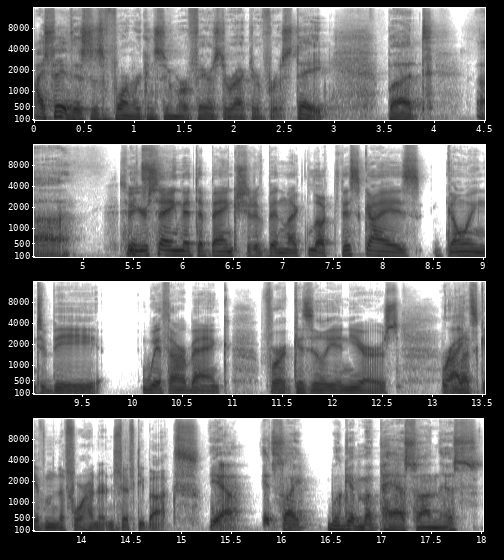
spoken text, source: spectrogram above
I say this as a former consumer affairs director for a state, but uh, So you're saying that the bank should have been like, look, this guy is going to be with our bank for a gazillion years. Right. Let's give them the 450 bucks. yeah, it's like we'll give them a pass on this.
